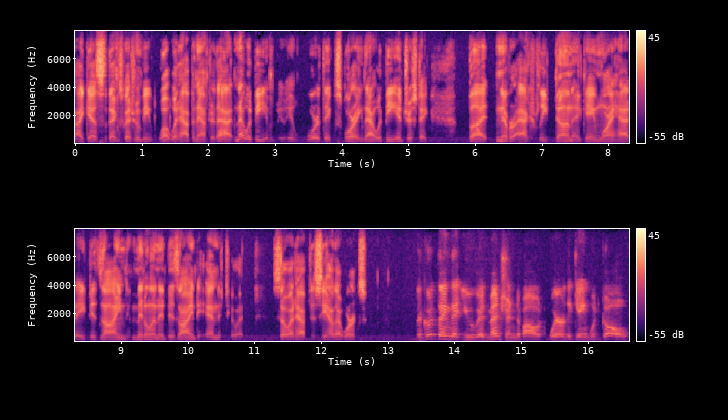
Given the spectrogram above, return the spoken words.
I guess the next question would be what would happen after that? And that would be worth exploring. That would be interesting. But never actually done a game where I had a designed middle and a designed end to it. So I'd have to see how that works. The good thing that you had mentioned about where the game would go,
